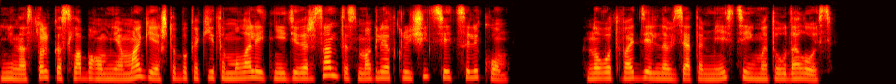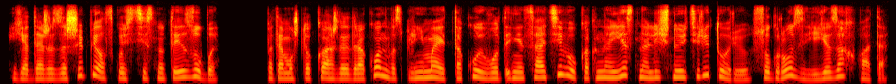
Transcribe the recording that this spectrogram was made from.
Не настолько слаба у меня магия, чтобы какие-то малолетние диверсанты смогли отключить сеть целиком но вот в отдельно взятом месте им это удалось. Я даже зашипел сквозь стиснутые зубы, потому что каждый дракон воспринимает такую вот инициативу, как наезд на личную территорию с угрозой ее захвата.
